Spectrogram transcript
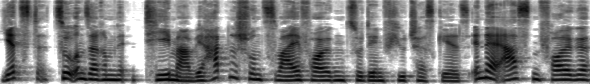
Jetzt zu unserem Thema. Wir hatten schon zwei Folgen zu den Future Skills. In der ersten Folge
